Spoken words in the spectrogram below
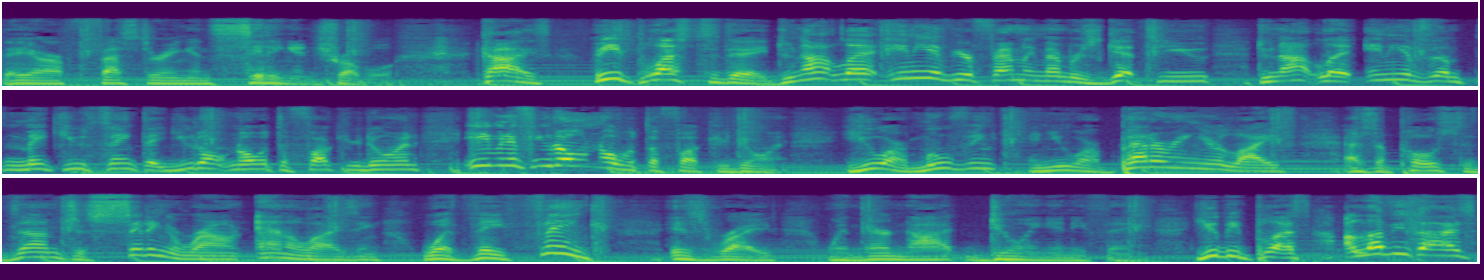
they are festering and sitting in trouble. Guys, be blessed today. Do not let any of your family members get to you. Do not let any of them make you think that you don't know what the fuck you're doing, even if you don't know what the fuck you're doing. You are moving and you are bettering your life as opposed to them just sitting around analyzing what they think is right when they're not doing anything. You be blessed. I love you guys.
